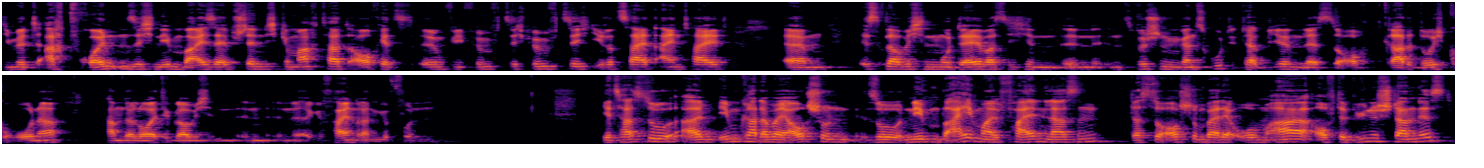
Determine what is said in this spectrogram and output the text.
die mit acht Freunden sich nebenbei selbstständig gemacht hat, auch jetzt irgendwie 50-50 ihre Zeit einteilt ähm, ist, glaube ich, ein Modell, was sich in, in, inzwischen ganz gut etablieren lässt. So auch gerade durch Corona haben da Leute, glaube ich, in, äh, Gefallen dran gefunden. Jetzt hast du ähm, eben gerade aber ja auch schon so nebenbei mal fallen lassen, dass du auch schon bei der OMA auf der Bühne standest.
